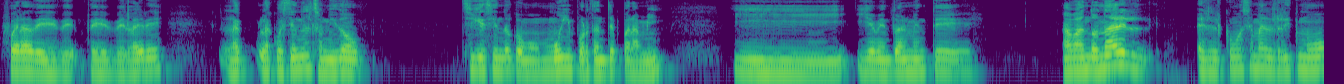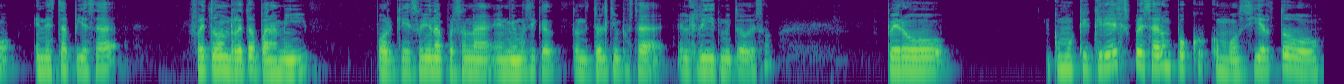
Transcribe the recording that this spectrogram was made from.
fuera de, del aire, la, la, cuestión del sonido sigue siendo como muy importante para mí y, y eventualmente abandonar el, el, ¿cómo se llama? El ritmo en esta pieza fue todo un reto para mí porque soy una persona en mi música donde todo el tiempo está el ritmo y todo eso. Pero como que quería expresar un poco como cierto,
